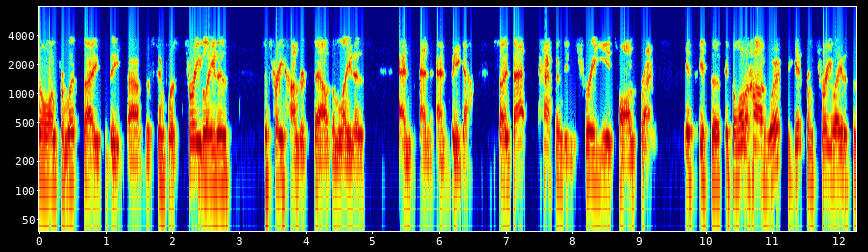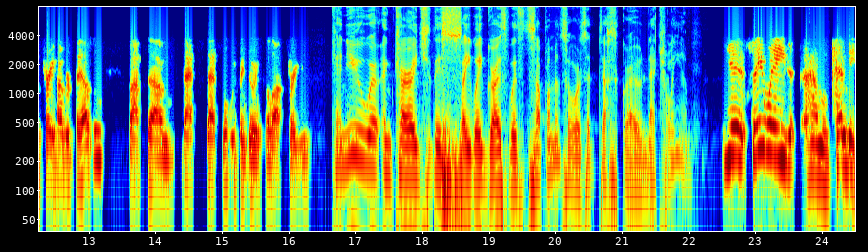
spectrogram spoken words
gone from, let's say, to be uh, the simplest three litres to 300,000 litres and, and, and bigger. So that happened in three year time frame. It's, it's, a, it's a lot of hard work to get from three litres to 300,000, but um, that's, that's what we've been doing for the last three years. Can you uh, encourage this seaweed growth with supplements, or is it just grow naturally? Yeah, seaweed um, can be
